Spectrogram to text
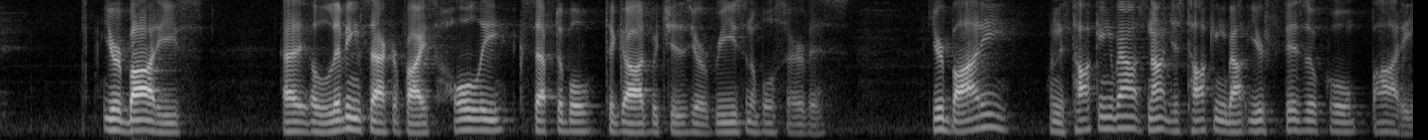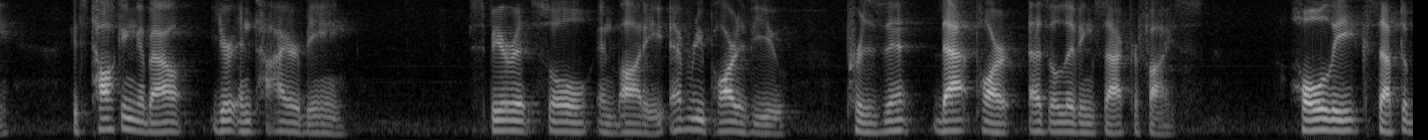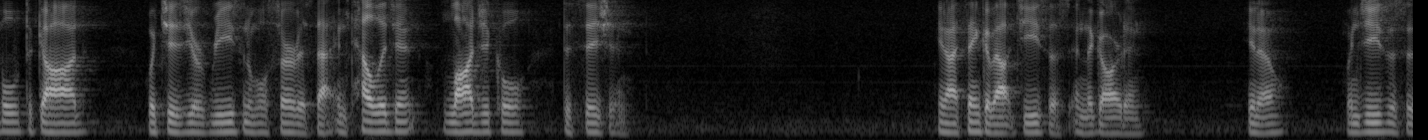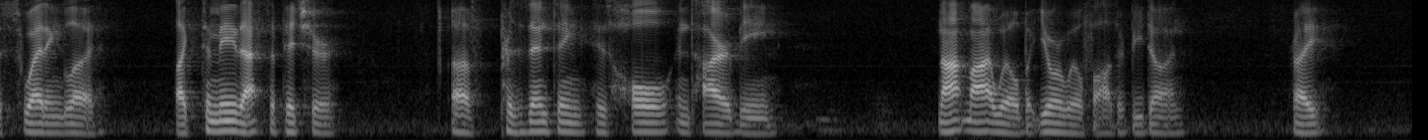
your bodies a living sacrifice, holy, acceptable to God, which is your reasonable service. Your body, when it's talking about, it's not just talking about your physical body, it's talking about your entire being spirit, soul, and body. Every part of you, present that part as a living sacrifice wholly acceptable to God, which is your reasonable service, that intelligent, logical decision. You know, I think about Jesus in the garden, you know, when Jesus is sweating blood. Like, to me, that's a picture of presenting his whole entire being. Not my will, but your will, Father, be done. Right?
